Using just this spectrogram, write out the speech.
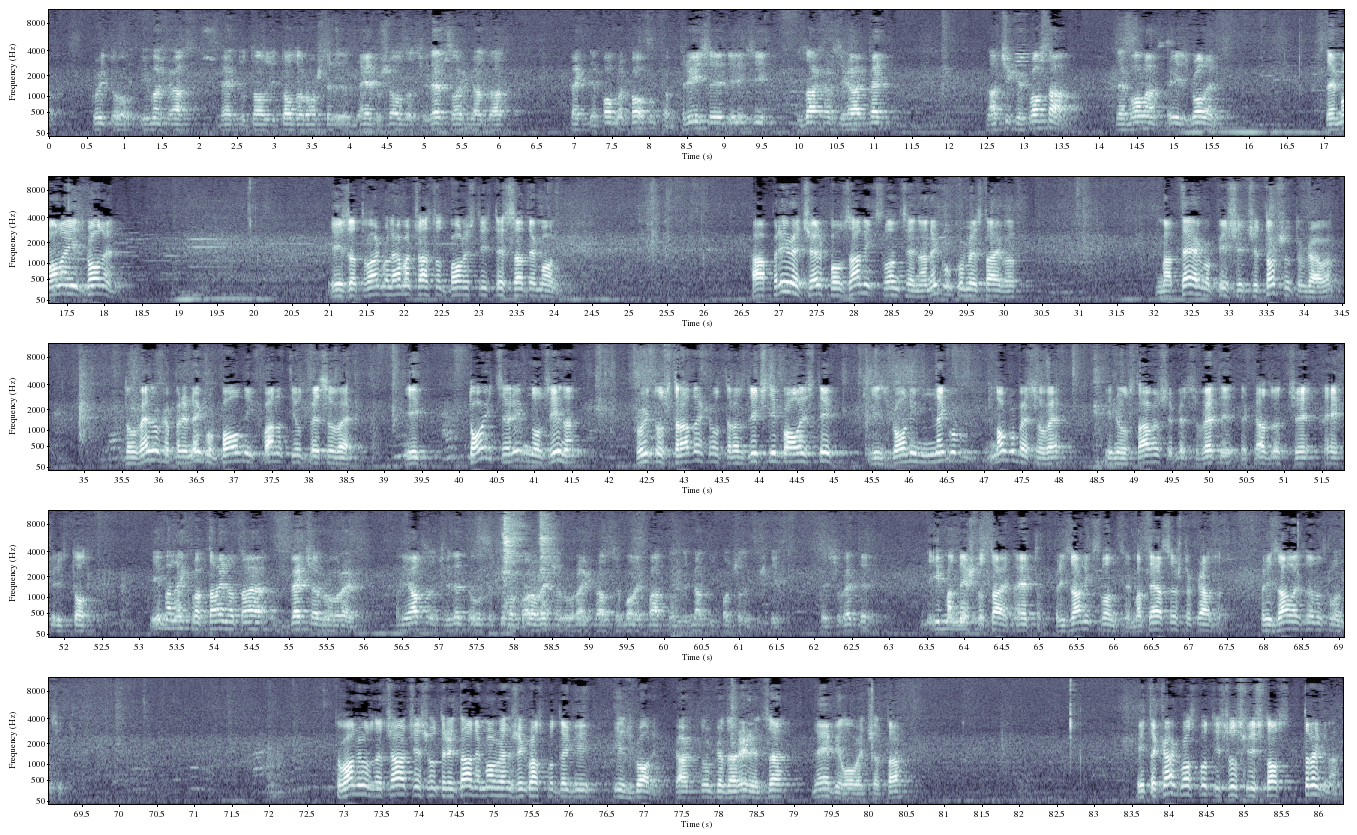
които имаха ето този Тодор още не е дошъл да свидетелства, казва, век не помна колко, към 30 единици захар, сега е 5. Значи какво става? Демона е изгонен. Демона е изгонен. И затова голяма част от болестите са демони. А при вечер ползаник слънце на неколко места и в Матея го пише, че точно тогава доведоха при него болни и хванати от бесове. И той цари мнозина, които страдаха от различни болести, изгони много бесове и не оставаше бесовете да казват, че е Христос. Има някаква тайна тая вечерно време. Али аз съм свидетел на такива хора вечерно време, когато се моли пат на земята и почва да пищи. Пресовете, има нещо тайно. Ето, призалих слънце. Матея също казва, призалеза на слънцето. Това не означава, че сутринта не може Господ да ги изгони. Както гадарилица не е било вечерта. И така Господ Исус Христос тръгна.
